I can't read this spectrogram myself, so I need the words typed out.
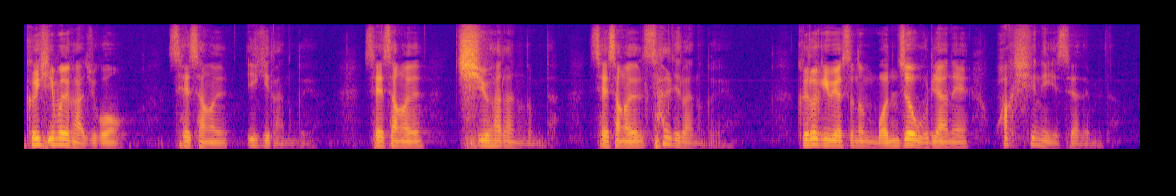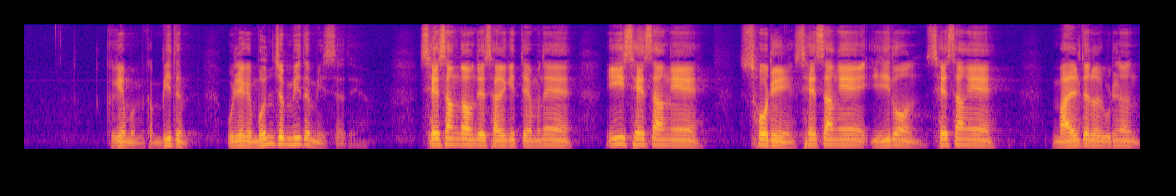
그 힘을 가지고 세상을 이기라는 거예요. 세상을 치유하라는 겁니다. 세상을 살리라는 거예요. 그러기 위해서는 먼저 우리 안에 확신이 있어야 됩니다. 그게 뭡니까? 믿음. 우리에게 먼저 믿음이 있어야 돼요. 세상 가운데 살기 때문에 이 세상의 소리, 세상의 이론, 세상의 말들을 우리는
